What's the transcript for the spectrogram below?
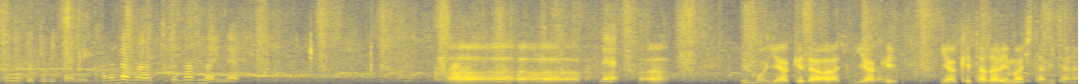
あの5月の時みたいに体が熱くなんないね。あああねあああもう焼けだ焼け、焼けただれましたみたいな。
